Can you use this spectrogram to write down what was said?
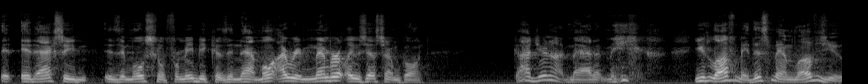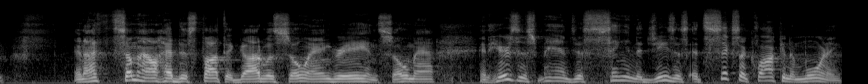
it. It actually is emotional for me because in that moment, I remember it like it was yesterday. I'm going, God, you're not mad at me. You love me. This man loves you. And I somehow had this thought that God was so angry and so mad. And here's this man just singing to Jesus at six o'clock in the morning,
